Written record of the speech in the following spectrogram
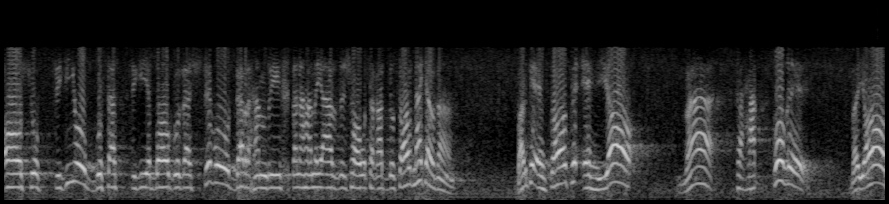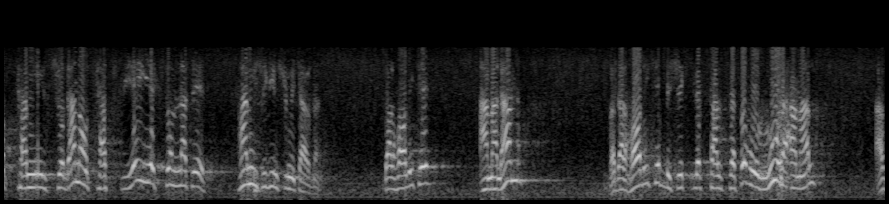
آشفتگی و گسستگی با گذشته و در هم ریختن همه ارزش ها و تقدس ها نکردند بلکه احساس احیا و تحقق و یا تمیز شدن و تصفیه یک سنت همیشگیشون کردن در حالی که عملا و در حالی که به شکل فلسفه و روح عمل از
